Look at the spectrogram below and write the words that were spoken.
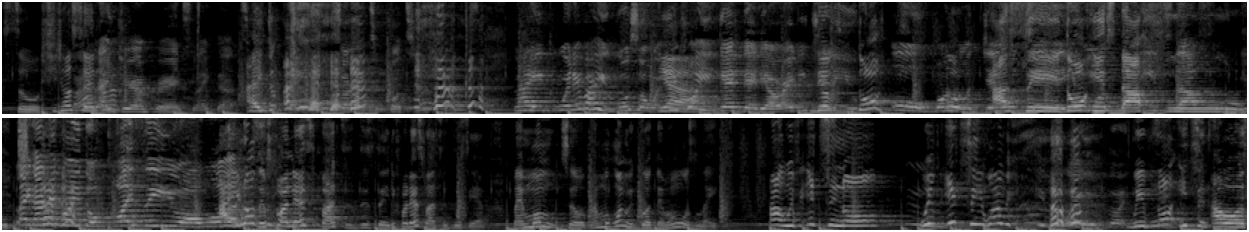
So she just Why said, are "Ah, Nigerian parents like that? I do. Sorry to cut you. Like whenever you go somewhere, Yeah. before you get there, they're already telling you, don't- "Oh, but oh, no, as in, don't eat that food." Like, are they going to poison you or what? I know the funniest part is this. Eh? The funniest part is this. Yeah, my mom would tell. My mom, when we got there, my mom was like, "Ah, we've eaten. Oh, we've eaten. When we we've not eaten. I was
